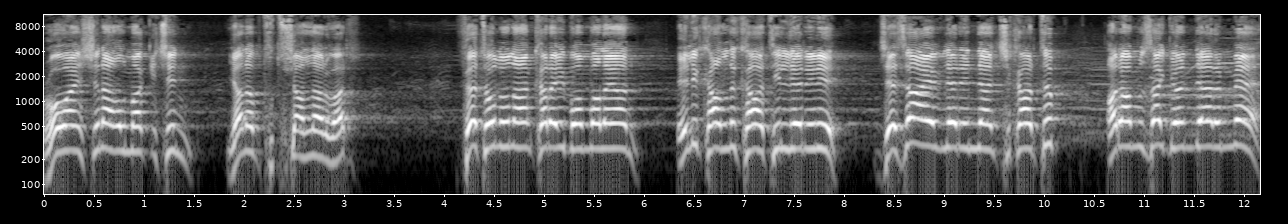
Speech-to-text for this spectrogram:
rovanşını almak için yanıp tutuşanlar var. FETÖ'nün Ankara'yı bombalayan eli kanlı katillerini cezaevlerinden çıkartıp aramıza gönderme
